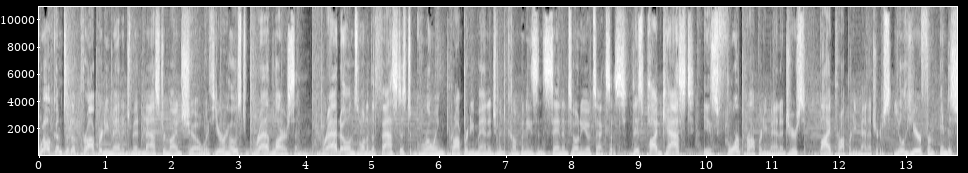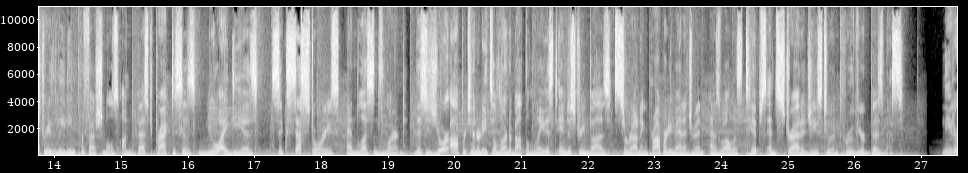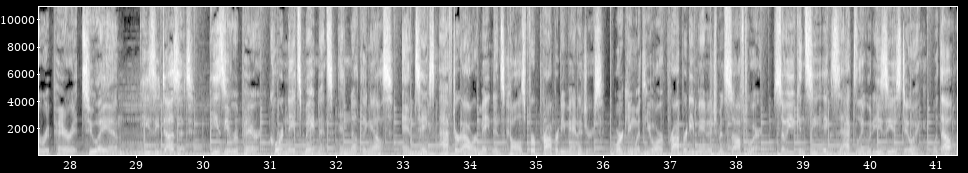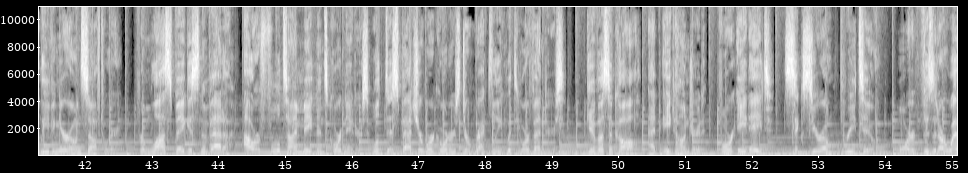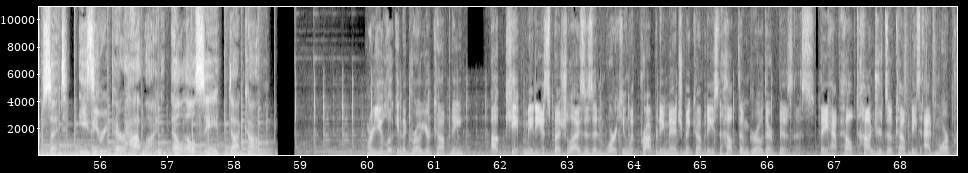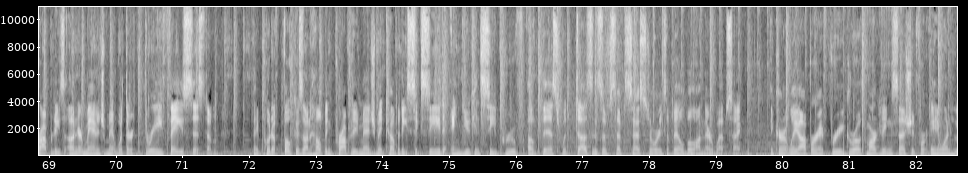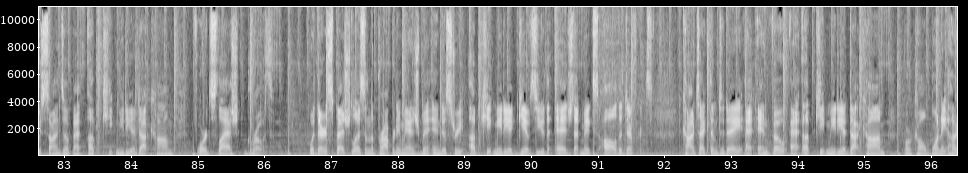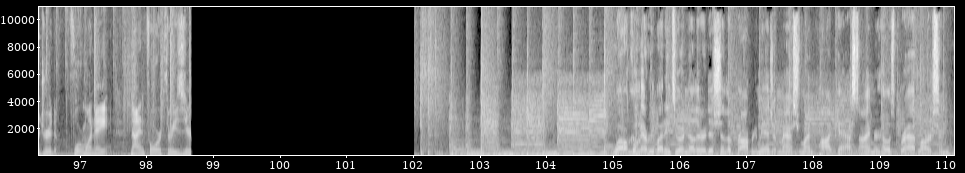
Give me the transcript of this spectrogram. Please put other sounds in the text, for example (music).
Welcome to the Property Management Mastermind Show with your host, Brad Larson. Brad owns one of the fastest growing property management companies in San Antonio, Texas. This podcast is for property managers by property managers. You'll hear from industry leading professionals on best practices, new ideas, success stories, and lessons learned. This is your opportunity to learn about the latest industry buzz surrounding property management, as well as tips and strategies to improve your business. Need a repair at 2 a.m.? Easy does it. Easy Repair coordinates maintenance and nothing else, and takes after hour maintenance calls for property managers, working with your property management software so you can see exactly what Easy is doing without leaving your own software. From Las Vegas, Nevada, our full time maintenance coordinators will dispatch your work orders directly with your vendors. Give us a call at 800 488 6032 or visit our website, easyrepairhotlinellc.com. Are you looking to grow your company? Upkeep Media specializes in working with property management companies to help them grow their business. They have helped hundreds of companies add more properties under management with their three phase system. They put a focus on helping property management companies succeed, and you can see proof of this with dozens of success stories available on their website. They currently offer a free growth marketing session for anyone who signs up at upkeepmedia.com forward slash growth. With their specialists in the property management industry, Upkeep Media gives you the edge that makes all the difference. Contact them today at info at upkeepmedia.com or call 1 800 418 9430. Welcome, everybody, to another edition of the Property Management Mastermind podcast. I'm your host, Brad Larson,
